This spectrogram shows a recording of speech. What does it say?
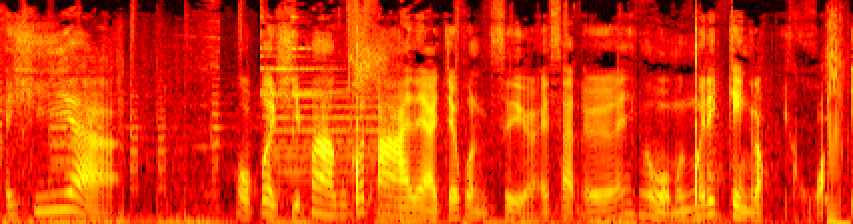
ไอ้เหี้ย โหเปิดคลิปมากูก็ตายเลยอะ เจอผลเสือไอสัตว์เอ้ย โอ้โห มึงไม่ได้เก่งหรอกไอควาย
